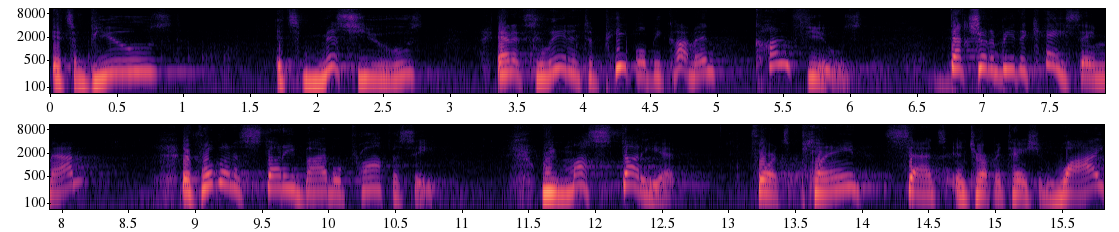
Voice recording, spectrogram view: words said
It's abused, it's misused, and it's leading to people becoming confused. That shouldn't be the case, amen? If we're going to study Bible prophecy, we must study it for its plain sense interpretation. Why?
